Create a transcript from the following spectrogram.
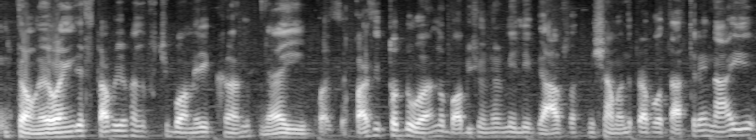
Então, eu ainda estava jogando futebol americano, né? E quase, quase todo ano o Bob Jr. me ligava, me chamando para voltar a treinar e,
